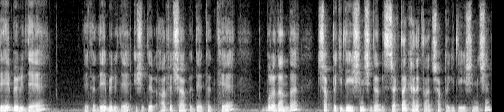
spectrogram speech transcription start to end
d bölü d delta d bölü d eşittir alfa çarpı delta t buradan da çaptaki değişim için tabi sıcaktan kaynaklanan çaptaki değişim için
